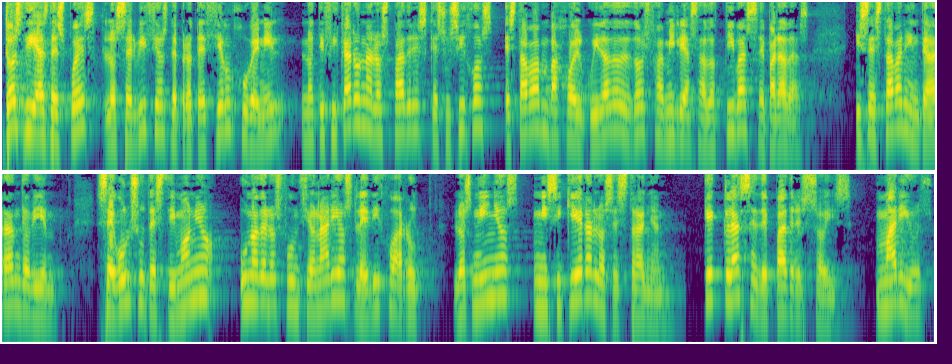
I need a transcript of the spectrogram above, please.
Dos días después, los servicios de protección juvenil notificaron a los padres que sus hijos estaban bajo el cuidado de dos familias adoptivas separadas y se estaban integrando bien. Según su testimonio, uno de los funcionarios le dijo a Ruth, los niños ni siquiera los extrañan. ¿qué clase de padres sois? Marius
